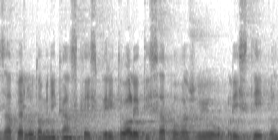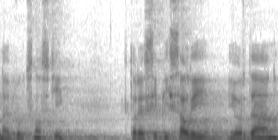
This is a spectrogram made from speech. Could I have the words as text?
Za perlu dominikánskej spirituality sa považujú listy plné vrúcnosti, ktoré si písali Jordán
